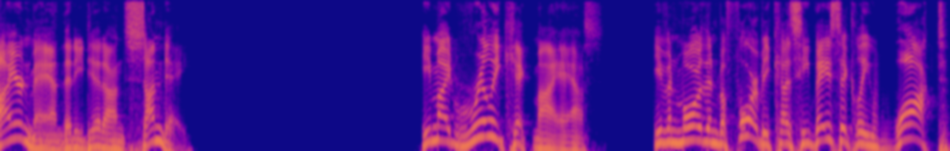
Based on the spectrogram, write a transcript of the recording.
Ironman that he did on Sunday, he might really kick my ass even more than before because he basically walked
